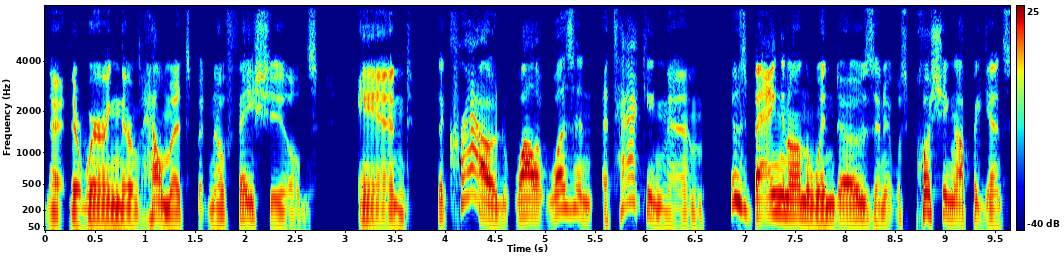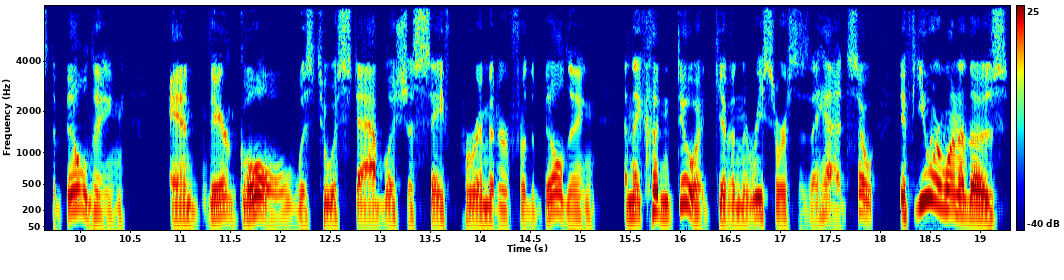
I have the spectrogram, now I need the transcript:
They're, they're wearing their helmets, but no face shields. And the crowd, while it wasn't attacking them, it was banging on the windows and it was pushing up against the building. And mm-hmm. their goal was to establish a safe perimeter for the building. And they couldn't do it given the resources they had. So if you were one of those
